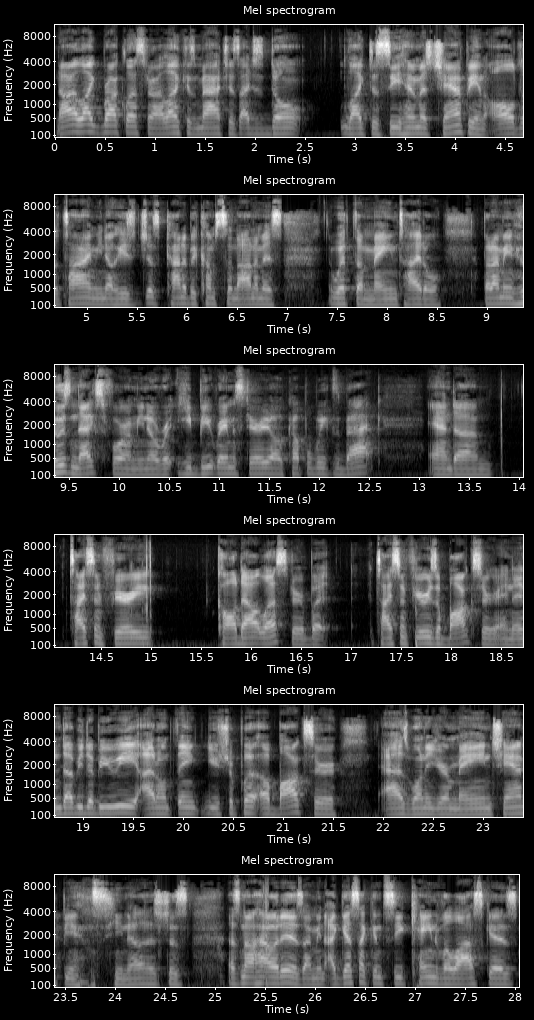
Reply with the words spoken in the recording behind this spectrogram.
Now, I like Brock Lesnar. I like his matches. I just don't like to see him as champion all the time. You know, he's just kind of become synonymous with the main title. But I mean, who's next for him? You know, he beat Rey Mysterio a couple weeks back, and um, Tyson Fury called out Lesnar, but Tyson Fury's a boxer, and in WWE, I don't think you should put a boxer as one of your main champions. You know, it's just that's not how it is. I mean, I guess I can see Cain Velasquez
